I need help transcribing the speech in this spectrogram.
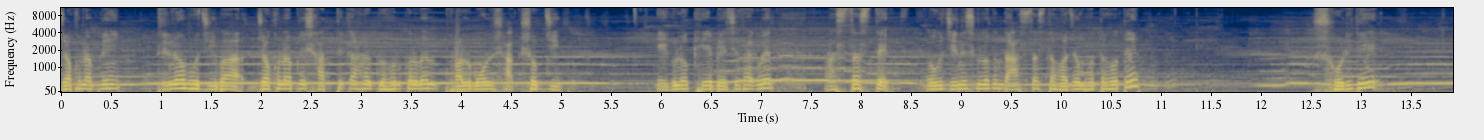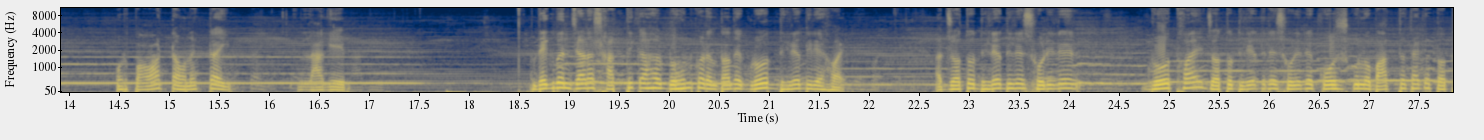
যখন আপনি তৃণভোজী বা যখন আপনি সাত্বিক আহার গ্রহণ করবেন, ফলমূল, শাকসবজি, এগুলো খেয়ে বেঁচে থাকবেন, আস্তে আস্তে ওই জিনিসগুলো কিন্তু আস্তে আস্তে হজম হতে হতে শরীরে ওর পাওয়ারটা অনেকটাই লাগে। দেখবেন যারা সাত্বিক আহার গ্রহণ করেন, তাদের গ্রোথ ধীরে ধীরে হয়। আর যত ধীরে ধীরে শরীরের গ্রোথ হয়, যত ধীরে ধীরে শরীরে কোষগুলো বাড়তে থাকে, তত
